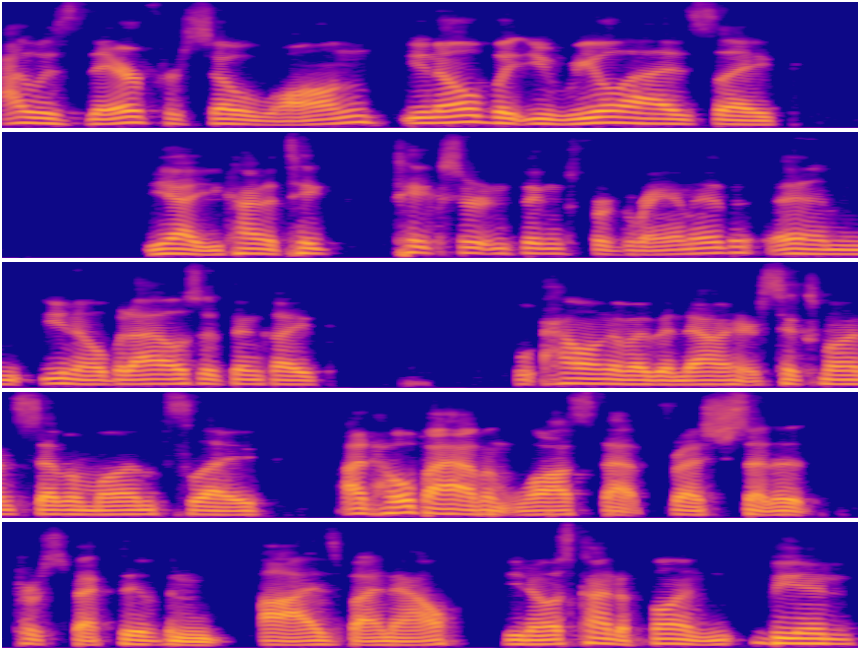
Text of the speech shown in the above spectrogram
I was there for so long, you know, but you realize like, yeah, you kind of take take certain things for granted and you know but i also think like how long have i been down here? Six months seven months? Like i'd hope i haven't lost that fresh set of perspective and eyes by now. You know it's kind of fun being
